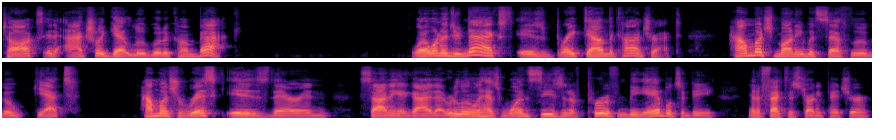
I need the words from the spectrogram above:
talks, and actually get Lugo to come back. What I want to do next is break down the contract. How much money would Seth Lugo get? How much risk is there in signing a guy that really only has one season of proof and being able to be an effective starting pitcher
